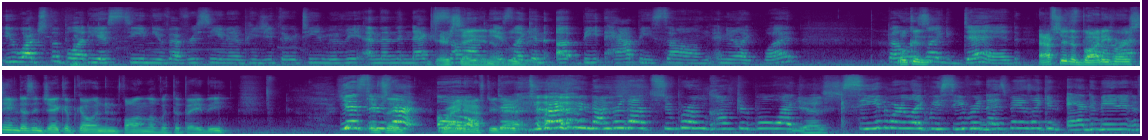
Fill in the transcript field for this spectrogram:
you watch the bloodiest scene you've ever seen in a PG-13 movie and then the next say song is like an upbeat happy song and you're like what? Well, like dead. After the body horror scene, doesn't Jacob go in and fall in love with the baby? Yes, there's It's, like, that. Oh, right after there- that. Do you guys remember that super uncomfortable like Yes. scene where like we see Renesmee as like an animated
